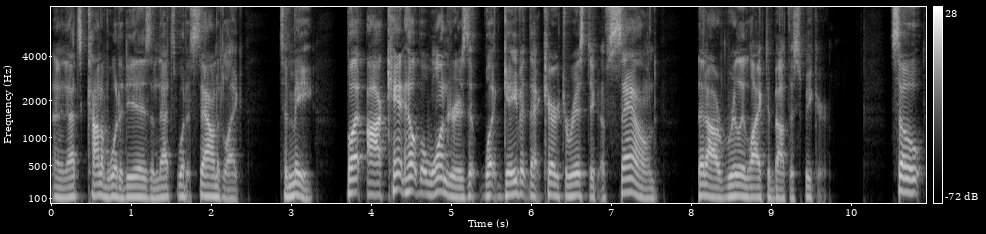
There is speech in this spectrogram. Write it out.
And that's kind of what it is. And that's what it sounded like to me. But I can't help but wonder is that what gave it that characteristic of sound that I really liked about the speaker. So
